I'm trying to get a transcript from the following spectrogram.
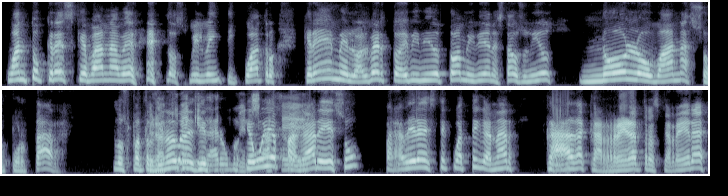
¿Cuánto crees que van a ver en 2024? Créemelo, Alberto, he vivido toda mi vida en Estados Unidos, no lo van a soportar. Los patrocinadores van a decir, ¿por qué voy a pagar eso para ver a este cuate ganar cada carrera tras carrera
